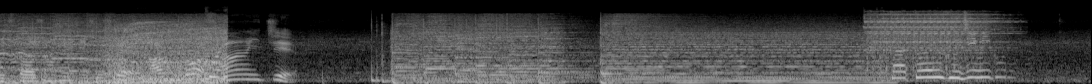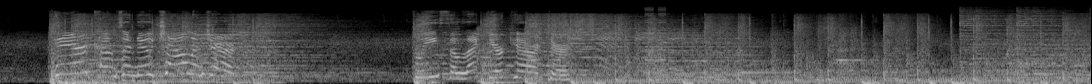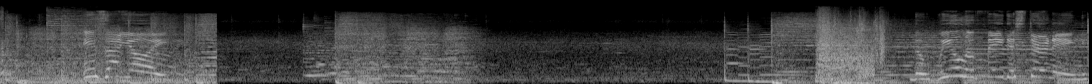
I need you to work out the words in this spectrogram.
裕がいるのとリストーションフィニッシュしてカウントは3-1たとえ不死身頃 Here comes a new challenger Please select your character Izayoi The wheel of fate is turning.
